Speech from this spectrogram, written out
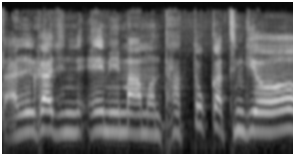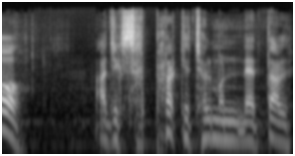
딸 가진 애미 마음은 다 똑같은겨 아직 새파랗게 젊은 내 딸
